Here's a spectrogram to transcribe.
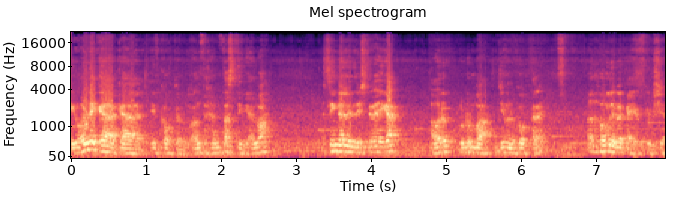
ಈಗ ಒಳ್ಳೆ ಇದಕ್ಕೆ ಹೋಗ್ತಿದ್ರು ಅಂತ ಅಂತಸ್ತಿಗೆ, ಅಲ್ವಾ? ಸಿಂಗಲ್ ಇದ್ರೆ ಇಷ್ಟೇ ಈಗ ಅವರು ಕುಟುಂಬ ಜೀವನಕ್ಕೆ ಹೋಗ್ತಾರೆ. ಅದು ಹೋಗ್ಲೇಬೇಕಾಗಿರೋ ವಿಷಯ.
